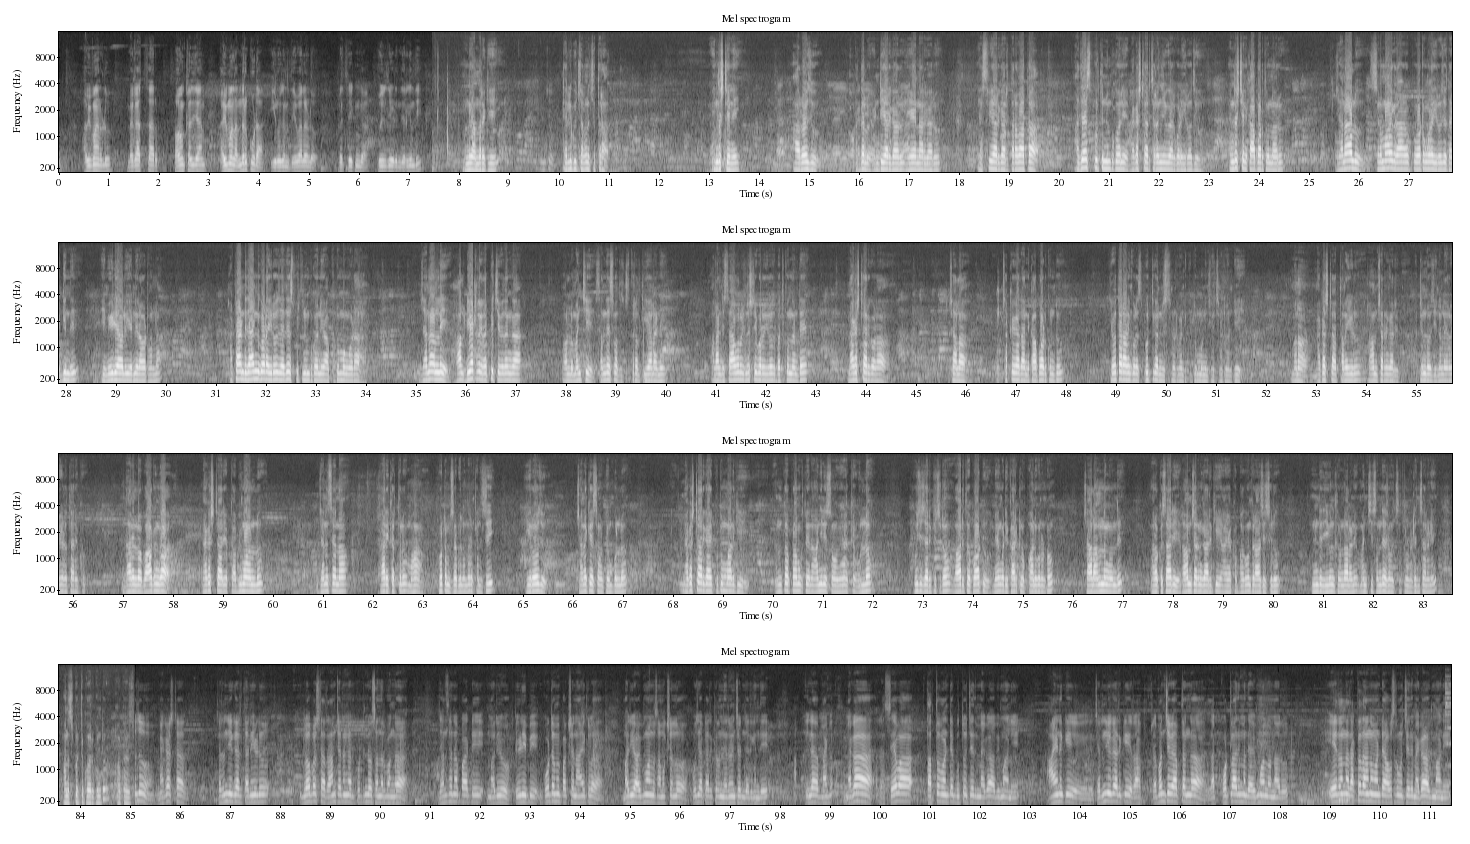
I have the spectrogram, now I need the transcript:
అభిమానులు మెగాస్టార్ పవన్ కళ్యాణ్ అభిమానులందరూ కూడా ఈ రోజున దేవాలయంలో ప్రత్యేకంగా పూజలు చేయడం జరిగింది. ముందుగా అందరికీ తెలుగు చలనచిత్ర ఇండస్ట్రీని ఆ రోజు పెద్దలు ఎన్టీఆర్ గారు ఏఎన్ఆర్ గారు ఎస్విఆర్ గారు తర్వాత అదే స్ఫూర్తిని నింపుకొని మెగాస్టార్ చిరంజీవి గారు కూడా ఈరోజు ఇండస్ట్రీని కాపాడుతున్నారు. జనాలు సినిమాలకు రాకపోవటం కూడా ఈరోజు తగ్గింది. ఈ మీడియాలు ఇవన్నీ రావటం వల్ల అట్లాంటి దాన్ని కూడా ఈరోజు అదే స్ఫూర్తి నింపుకొని ఆ కుటుంబం కూడా జనాల్ని హాల్ థియేటర్కి రప్పించే విధంగా వాళ్ళు మంచి సందేశవంత చిత్రాలు తీయాలని అలాంటి సేవలు ఇండస్ట్రీ కూడా ఈరోజు బతుకుందంటే మెగాస్టార్ కూడా చాలా చక్కగా దాన్ని కాపాడుకుంటూ యువతరానికి కూడా స్ఫూర్తిగా నిలుస్తున్నటువంటి కుటుంబం నుంచి వచ్చినటువంటి మన మెగాస్టార్ తనయుడు రామ్ చరణ్ గారి పుట్టినరోజు నెల ఇరవై ఏడో తారీఖు. దానిలో భాగంగా మెగాస్టార్ యొక్క అభిమానులు జనసేన కార్యకర్తలు మహా కూటమి సభ్యులందరం కలిసి ఈరోజు చెనకేశ్వరం టెంపుల్లో మెగాస్టార్ గారి కుటుంబానికి ఎంతో ప్రాముఖ్యమైన ఆంజనేయ స్వామి యొక్క గుళ్ళో పూజ జరిపించడం వారితో పాటు మేము కూడా ఈ కార్యక్రమం పాల్గొనడం చాలా ఆనందంగా ఉంది. మరొకసారి రామ్ చరణ్ గారికి ఆ యొక్క భగవంతుడి ఆశీస్సులు నిండు దీవులతో ఉండాలని మంచి సందేశం చిత్రంలో నటించాలని మనస్ఫూర్తి కోరుకుంటూ ఒక రోజు మెగాస్టార్ చిరంజీవి గారి తనయుడు గ్లోబల్ స్టార్ రామ్ చరణ్ గారి పుట్టినరోజు సందర్భంగా జనసేన పార్టీ మరియు టీడీపీ కూటమి పక్ష నాయకుల మరియు అభిమానుల సమక్షంలో పూజా కార్యక్రమం నిర్వహించడం జరిగింది. ఇలా మెగా మెగా సేవా తత్వం అంటే గుర్తొచ్చేది మెగా అభిమాని. ఆయనకి చిరంజీవి గారికి ప్రపంచవ్యాప్తంగా లక్- కోట్లాది మంది అభిమానులు ఉన్నారు. ఏదన్నా రక్తదానం అంటే అవసరం వచ్చేది మెగా అభిమాని.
